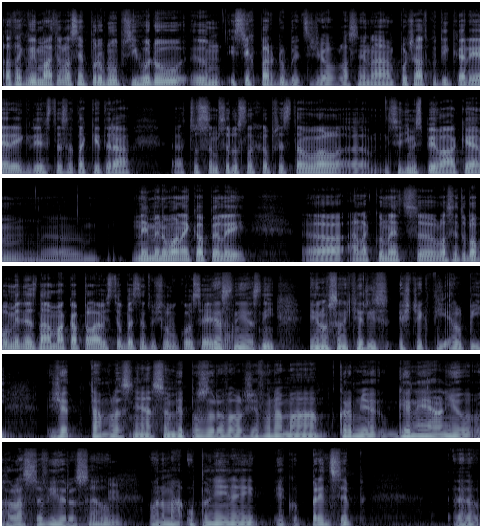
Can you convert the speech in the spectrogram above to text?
Ale tak vy máte vlastně podobnou příhodu um, i z těch Pardubic, že jo? Vlastně na počátku té kariéry, kdy jste se taky teda, eh, co jsem se doslechl, představoval um, s jedním zpěvákem um, nejmenované kapely uh, a nakonec eh, vlastně to byla poměrně známá kapela vy jste vůbec netušil, o koho se jedná. Jasný, jasný. Jenom jsem chtěl říct ještě k té LP, že tam vlastně já jsem vypozoroval, že ona má, kromě geniálního hlasového rozsahu, Hmm. ona má úplně jiný jako princip uh,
